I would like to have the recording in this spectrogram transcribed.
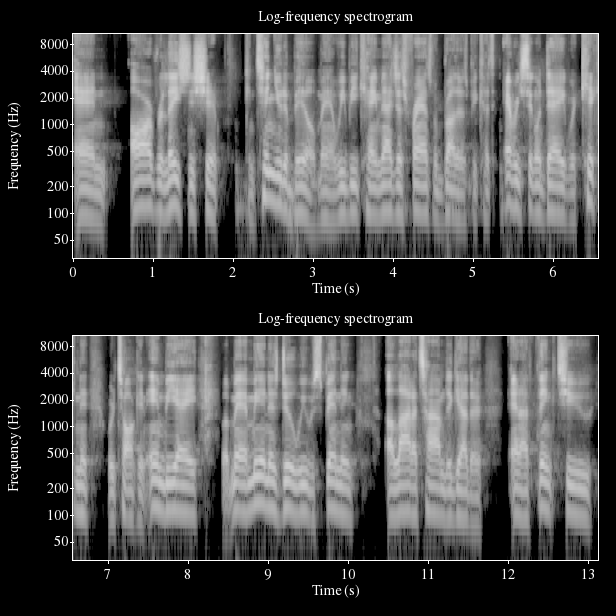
And our relationship continued to build, man. We became not just friends, but brothers because every single day we're kicking it, we're talking NBA. But man, me and this dude, we were spending a lot of time together. And I think to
